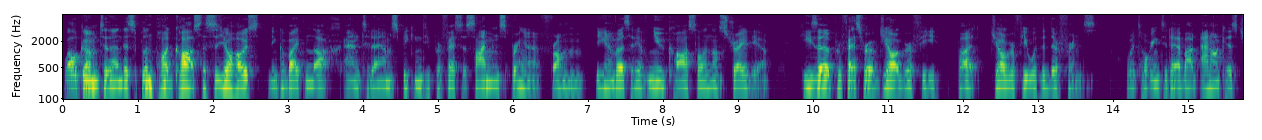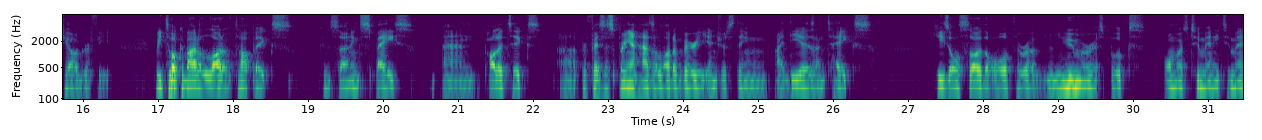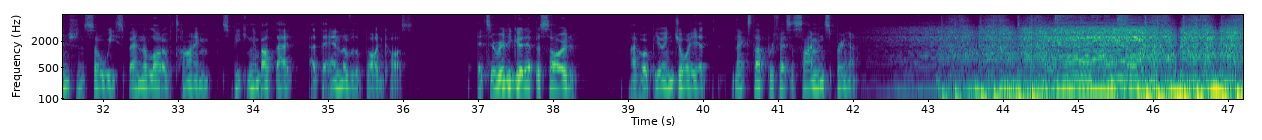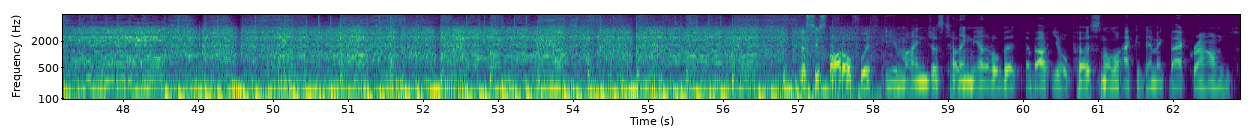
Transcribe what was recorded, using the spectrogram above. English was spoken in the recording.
Welcome to the Undisciplined Podcast. This is your host, Nico Beitendach, and today I'm speaking to Professor Simon Springer from the University of Newcastle in Australia. He's a professor of geography, but geography with a difference. We're talking today about anarchist geography. We talk about a lot of topics concerning space and politics. Uh, Professor Springer has a lot of very interesting ideas and takes He's also the author of numerous books, almost too many to mention, so we spend a lot of time speaking about that at the end of the podcast. It's a really good episode. I hope you enjoy it. Next up, Professor Simon Springer. Just to start off with, do you mind just telling me a little bit about your personal or academic background?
